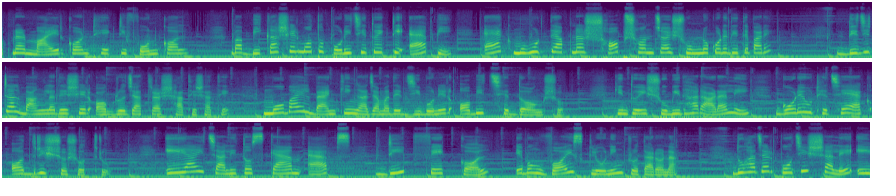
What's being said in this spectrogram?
আপনার মায়ের কণ্ঠে একটি ফোন কল বা বিকাশের মতো পরিচিত একটি অ্যাপই এক মুহূর্তে আপনার সব সঞ্চয় শূন্য করে দিতে পারে। ডিজিটাল বাংলাদেশের অগ্রযাত্রার সাথে সাথে মোবাইল ব্যাংকিং আজ আমাদের জীবনের অবিচ্ছেদ্য অংশ। কিন্তু এই সুবিধার আড়ালেই গড়ে উঠেছে এক অদৃশ্য শত্রু। এআই চালিত scam apps deep fake call এবং ভয়েস ক্লোনিং প্রতারণা। দু হাজার পঁচিশ সালে এই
